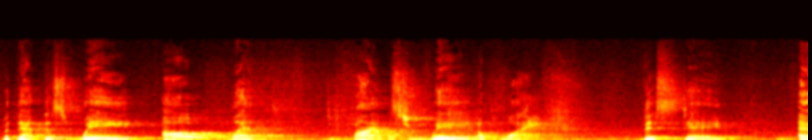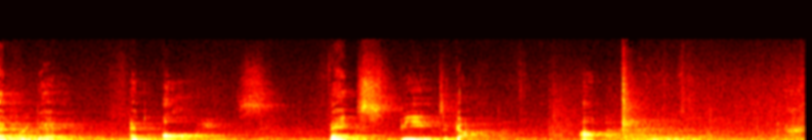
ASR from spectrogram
but that this way of Lent defines your way of life this day, every day, and always. Thanks be to God. Amen.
